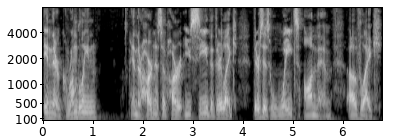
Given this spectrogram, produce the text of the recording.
in their grumbling and their hardness of heart. You see that they're like there's this weight on them of like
